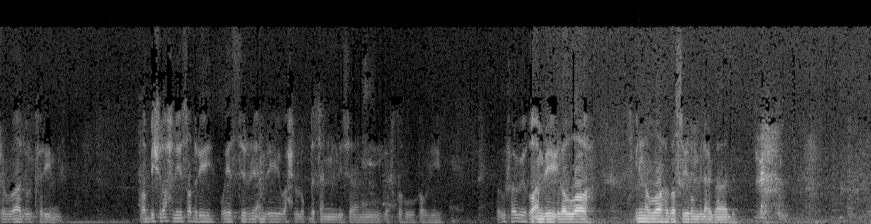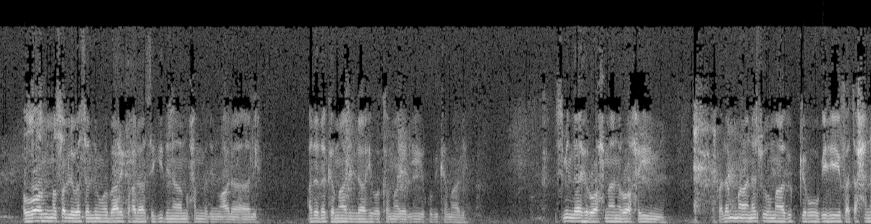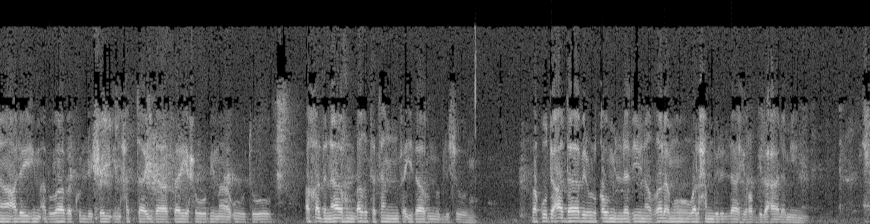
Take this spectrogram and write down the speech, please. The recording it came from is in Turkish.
الجواد الكريم. رب اشرح لي صدري ويسر لي أمري واحلل عقدة من لساني يفقه قولي. وأفوض أمري إلى الله. إن الله بصير بالعباد. اللهم صل وسلم وبارك على سيدنا محمد وعلى آله. عدد كمال الله وكما يليق بكماله. بسم الله الرحمن الرحيم. فلما نسوا ما ذكروا به فتحنا عليهم أبواب كل شيء حتى إذا فرحوا بما أوتوا. أخذناهم بغتة فإذا هم مبلسون. فقطع دابر القوم الذين ظلموا والحمد لله رب العالمين.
